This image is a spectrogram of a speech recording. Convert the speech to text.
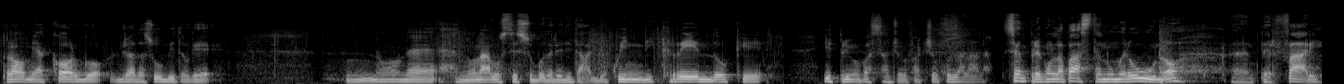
però mi accorgo già da subito che non, è, non ha lo stesso potere di taglio, quindi credo che il primo passaggio lo faccio con la lana. Sempre con la pasta numero 1, eh, per fari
